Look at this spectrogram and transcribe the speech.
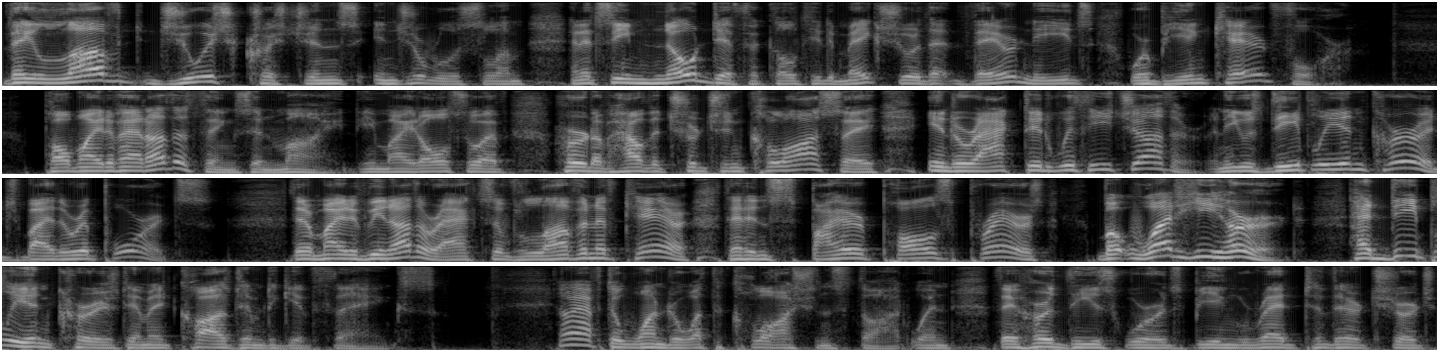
they loved Jewish Christians in Jerusalem, and it seemed no difficulty to make sure that their needs were being cared for. Paul might have had other things in mind. He might also have heard of how the church in Colossae interacted with each other, and he was deeply encouraged by the reports. There might have been other acts of love and of care that inspired Paul's prayers, but what he heard had deeply encouraged him and caused him to give thanks. I have to wonder what the Colossians thought when they heard these words being read to their church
